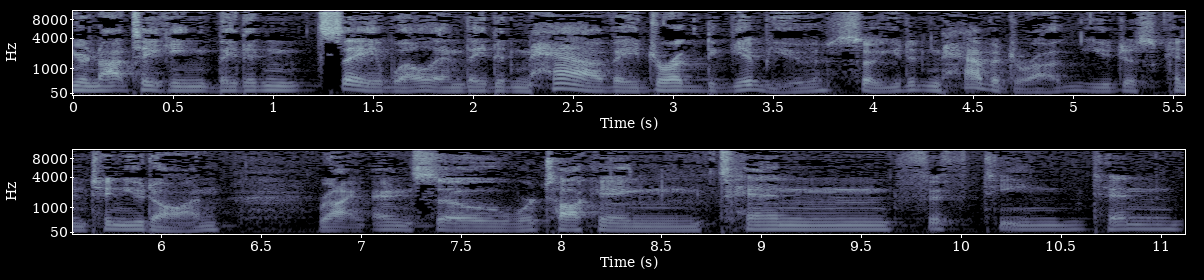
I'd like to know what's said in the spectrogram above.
you're not taking they didn't say well and they didn't have a drug to give you so you didn't have a drug you just continued on. Right. And so we're talking 10 15 10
